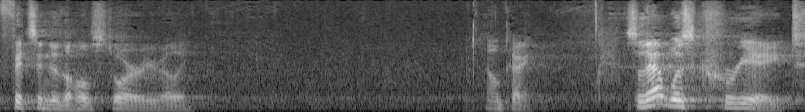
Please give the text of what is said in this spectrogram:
fits into the whole story, really. Okay. So that was Create,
